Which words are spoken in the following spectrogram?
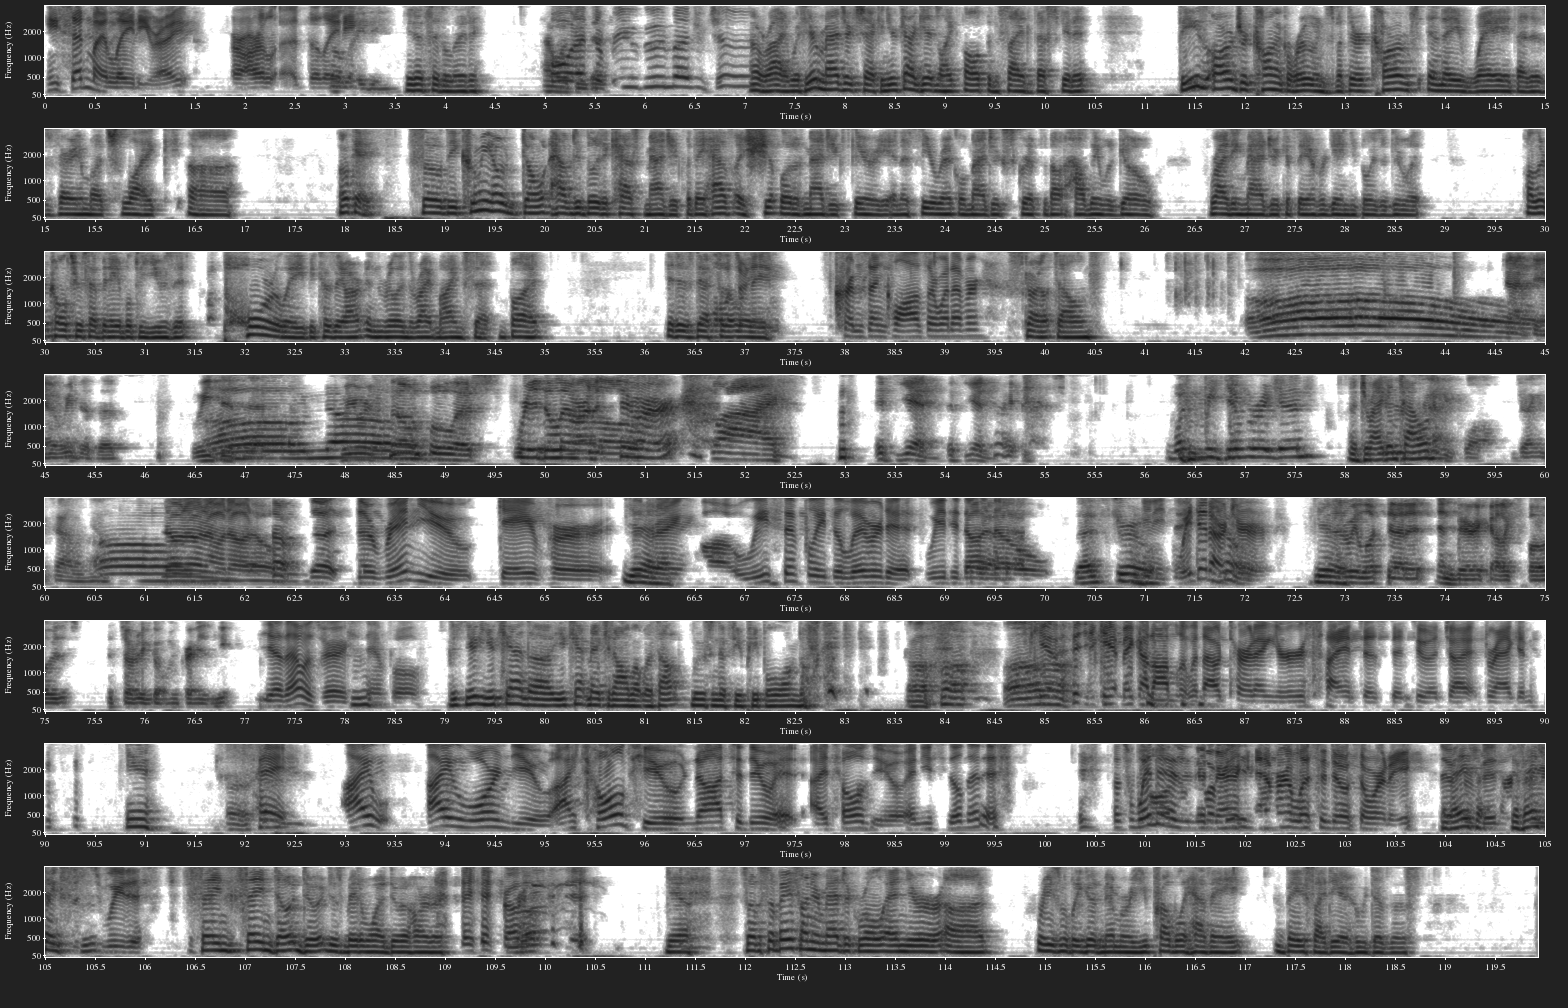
He said my lady, right? Or our uh, the lady. He did say the lady. I oh, wasn't that's a real good magic check. All right, with your magic check, and you're kind of getting like all up inside, investigate it. These are draconic runes, but they're carved in a way that is very much like. Uh, okay, so the Kumiho don't have the ability to cast magic, but they have a shitload of magic theory and a theoretical magic script about how they would go writing magic if they ever gained the ability to do it. Other cultures have been able to use it poorly because they aren't in really the right mindset, but it is What was her definitely name? Crimson Claws or whatever. Scarlet Talons. Oh. God damn it, we did this. We did Oh this. no. We were so foolish. We delivered it to her. Why? it's Yin. It's Yin, right? What did we give her again? A dragon talon? Dragon Claw. Dragon Talon, yeah. Oh. No, no, no, no, no. Oh. The the Rinyu gave her the Yeah. Dragon Claw. We simply delivered it. We did not Yeah. know That's true. anything. We did our No. job. And Yeah. then we looked at it, and Varric got exposed. It started going crazy. Yeah, that was very Hmm. example. You you can't uh, you can't make an omelet without losing a few people along the way. Uh, You uh, can't, you can't make an omelet without turning your scientist into a giant dragon. yeah. uh, Hey, I I warned you. I told you not to do it. I told you, and you still did it. That's when Oh, has the ever listen to authority? If The anything, if fruit anything, the sweetest. saying saying don't do it just made him want to do it harder. Probably. Yeah. So so based on your magic roll and your uh, reasonably good memory, you probably have a base idea who did this.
